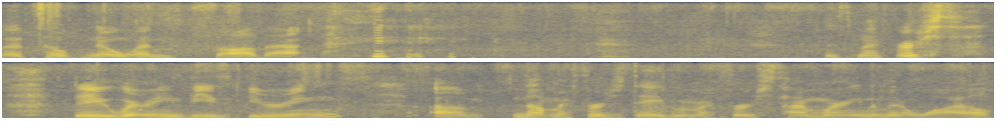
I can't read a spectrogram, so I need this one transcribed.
Let's hope no one saw that. this is my first day wearing these earrings. Um, not my first day, but my first time wearing them in a while.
